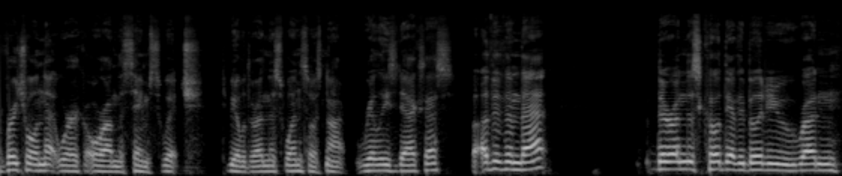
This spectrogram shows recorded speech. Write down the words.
virtual network or on the same switch to be able to run this one so it's not real easy to access. But other than that they run this code, they have the ability to run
